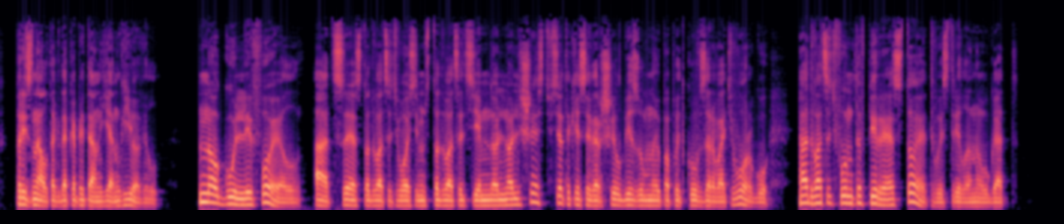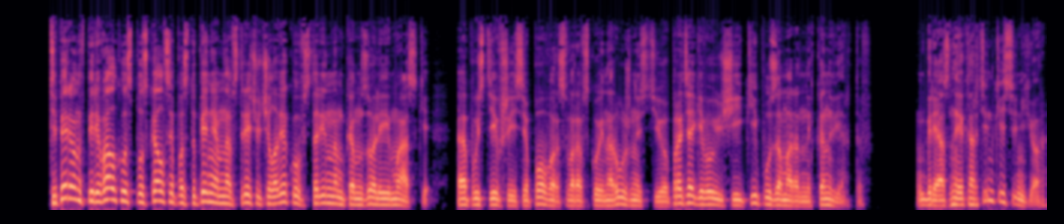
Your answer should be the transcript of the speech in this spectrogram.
— признал тогда капитан Янг Йовил. Но Гулли Фойл, АЦ-128-127-006, все-таки совершил безумную попытку взорвать Воргу, а 20 фунтов пире стоит выстрела наугад. Теперь он в перевалку спускался по ступеням навстречу человеку в старинном камзоле и маске, опустившийся повар с воровской наружностью, протягивающий кипу замаранных конвертов. «Грязные картинки, сеньор.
